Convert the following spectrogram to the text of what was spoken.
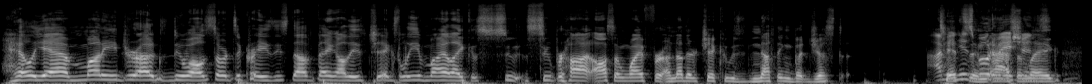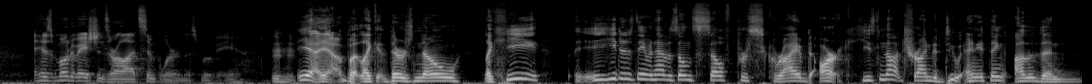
hell yeah money drugs do all sorts of crazy stuff bang all these chicks leave my like su- super hot awesome wife for another chick who's nothing but just I mean, his and ass and motivations, leg. his motivations are a lot simpler in this movie. Mm-hmm. yeah yeah but like there's no like he he doesn't even have his own self-prescribed arc he's not trying to do anything other than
